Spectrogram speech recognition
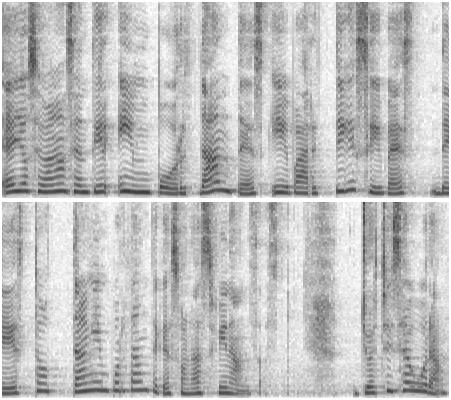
ellos se van a sentir importantes y partícipes de esto tan importante que son las finanzas. Yo estoy segura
